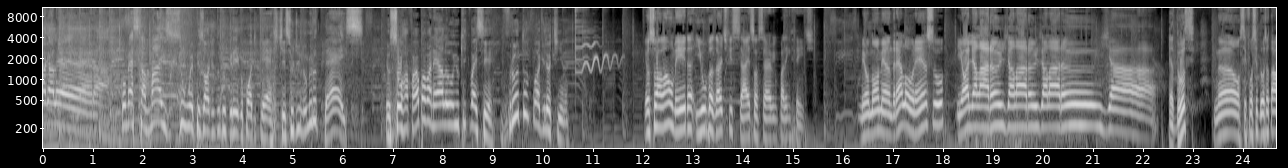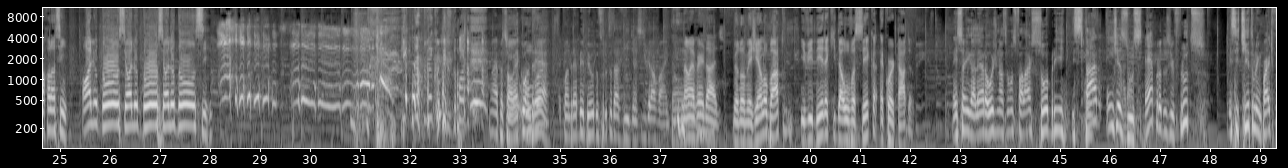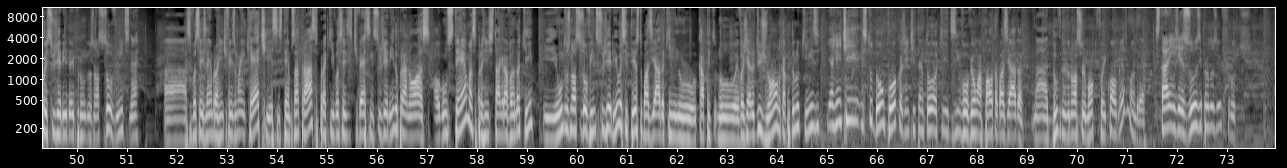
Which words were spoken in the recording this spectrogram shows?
Fala galera! Começa mais um episódio do Do Grego Podcast, esse é o de número 10. Eu sou o Rafael Pavanello e o que, que vai ser? Fruto ou a guilhotina? Eu sou Alan Almeida e uvas artificiais só servem para enfeite. Meu nome é André Lourenço e olha laranja, laranja, laranja. É doce? Não, se fosse doce eu tava falando assim: olha o doce, olha o doce, olha o doce. Não é, pessoal, é que o André, é que o André bebeu do fruto da vide antes de gravar, então. Não é verdade. Meu nome é Jean Lobato e videira que dá uva seca é cortada. É isso aí, galera. Hoje nós vamos falar sobre estar em Jesus. É produzir frutos? Esse título, em parte, foi sugerido aí por um dos nossos ouvintes, né? Ah, se vocês lembram, a gente fez uma enquete esses tempos atrás para que vocês estivessem sugerindo para nós alguns temas para a gente estar tá gravando aqui. E um dos nossos ouvintes sugeriu esse texto baseado aqui no capítulo, no Evangelho de João, no capítulo 15. E a gente estudou um pouco, a gente tentou aqui desenvolver uma pauta baseada na dúvida do nosso irmão, que foi qual mesmo, André? Estar em Jesus e produzir frutos.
